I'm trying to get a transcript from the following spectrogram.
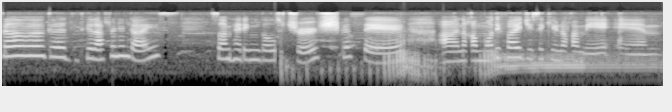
So, good good afternoon guys. So, I'm heading go to church kasi uh, naka-modify GCQ na kami and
